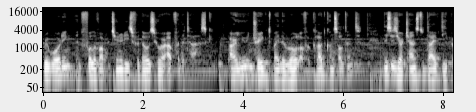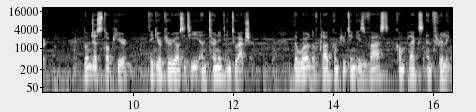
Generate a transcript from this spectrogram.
rewarding, and full of opportunities for those who are up for the task. Are you intrigued by the role of a cloud consultant? This is your chance to dive deeper. Don't just stop here, take your curiosity and turn it into action. The world of cloud computing is vast, complex, and thrilling.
